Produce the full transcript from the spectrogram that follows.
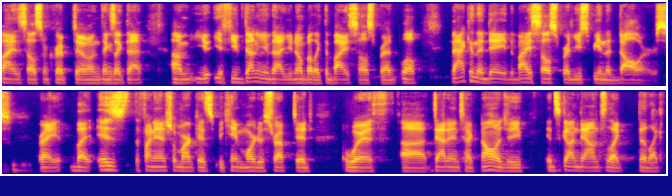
buy and sell some crypto and things like that. Um, you, if you've done any of that, you know about like the buy sell spread. Well, back in the day, the buy sell spread used to be in the dollars, right? But as the financial markets became more disrupted with uh, data and technology, it's gone down to like the like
